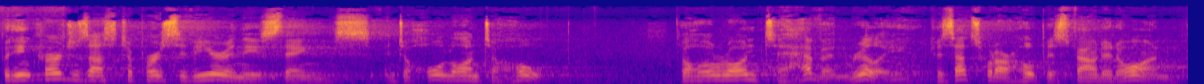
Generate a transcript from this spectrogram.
But he encourages us to persevere in these things and to hold on to hope, to hold on to heaven, really, because that's what our hope is founded on,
